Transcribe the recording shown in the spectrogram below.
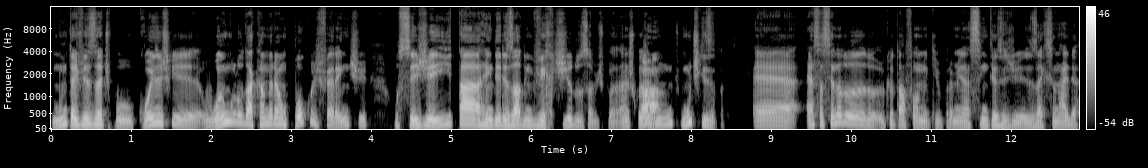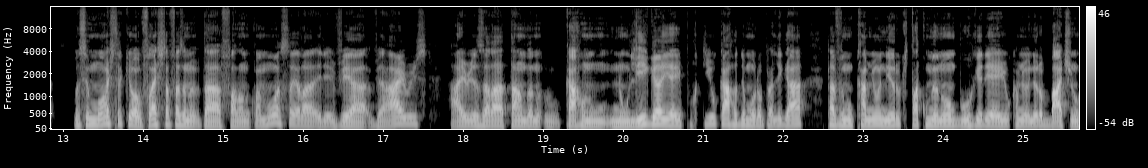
muitas vezes é, tipo, coisas que. O ângulo da câmera é um pouco diferente, o CGI tá renderizado invertido, sabe? Tipo, é umas coisas uhum. muito, muito esquisitas. É, essa cena do, do, que eu tava falando aqui, pra mim, é a síntese de Zack Snyder, você mostra que ó, o Flash tá, fazendo, tá falando com a moça, ela, ele vê a, vê a Iris, a Iris ela tá andando, o carro não, não liga, e aí porque o carro demorou para ligar, tá vindo um caminhoneiro que tá comendo um hambúrguer, e aí o caminhoneiro bate no,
